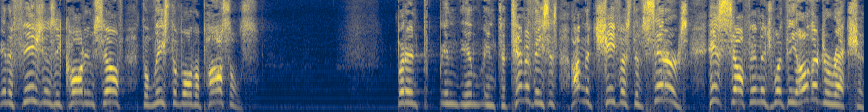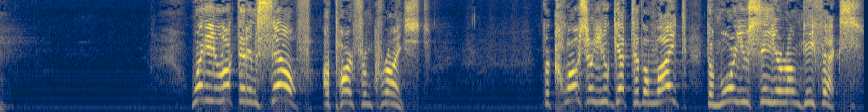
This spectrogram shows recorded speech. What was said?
In Ephesians, he called himself the least of all the apostles. But in, in, in, in to Timothy, he says, I'm the chiefest of sinners. His self image went the other direction. When he looked at himself apart from Christ, the closer you get to the light, the more you see your own defects.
